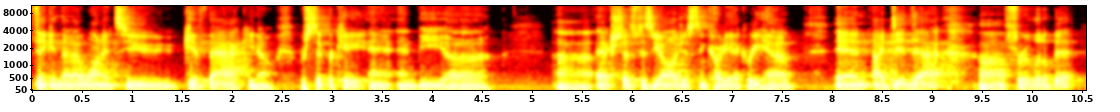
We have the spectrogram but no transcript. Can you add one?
thinking that I wanted to give back, you know, reciprocate and, and be uh, uh, exercise physiologist in cardiac rehab. And I did that uh, for a little bit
